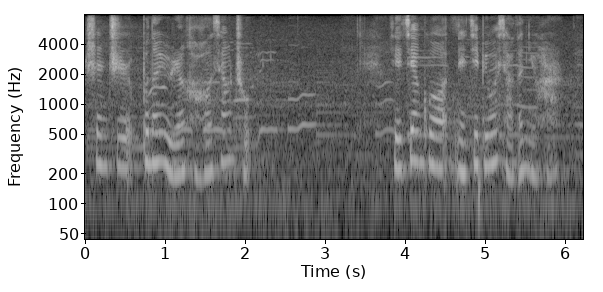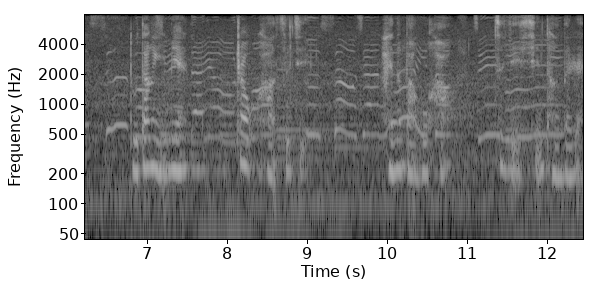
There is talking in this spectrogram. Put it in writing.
甚至不能与人好好相处。也见过年纪比我小的女孩，独当一面，照顾好自己，还能保护好。自己心疼的人。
